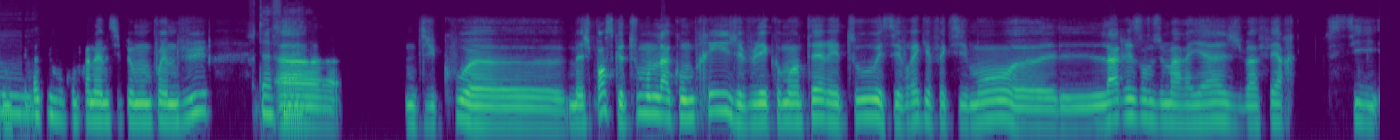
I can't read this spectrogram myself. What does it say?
Donc, je sais Hmm, pas si vous comprenez un petit peu mon point de vue. tout à fait. Euh, du coup, mais je pense que tout le monde l'a compris. J'ai vu les commentaires et tout, et c'est vrai qu'effectivement, la raison du mariage va faire si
